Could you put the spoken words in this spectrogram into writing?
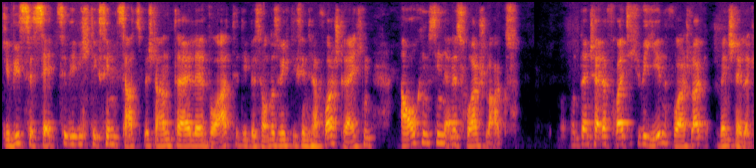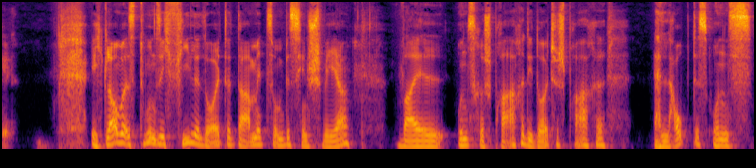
gewisse Sätze, die wichtig sind, Satzbestandteile, Worte, die besonders wichtig sind, hervorstreichen, auch im Sinn eines Vorschlags. Und der Entscheider freut sich über jeden Vorschlag, wenn es schneller geht. Ich glaube, es tun sich viele Leute damit so ein bisschen schwer, weil unsere Sprache, die deutsche Sprache, erlaubt es uns,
